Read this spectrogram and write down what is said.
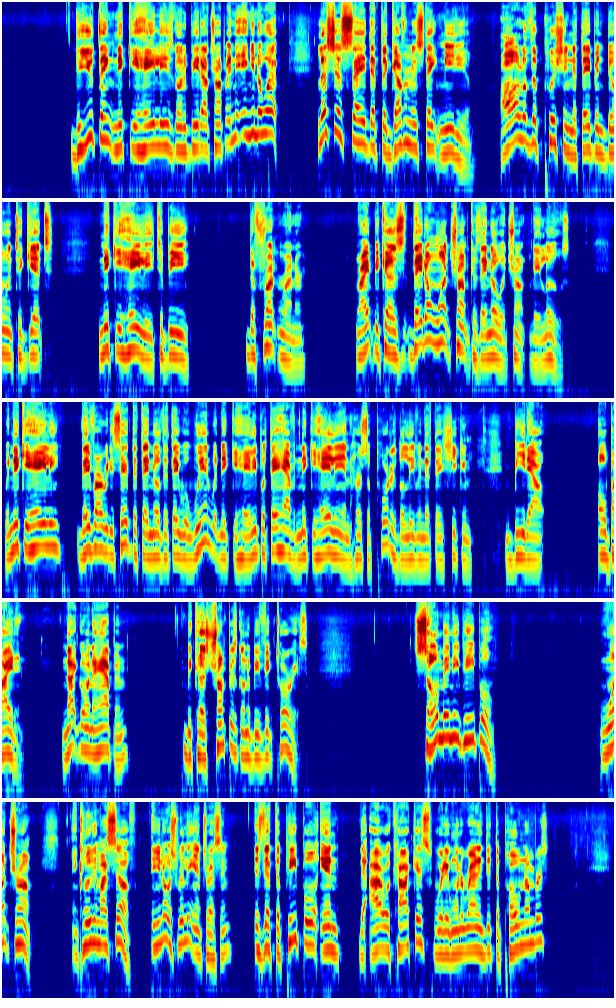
Do you think Nikki Haley is going to beat out Trump? And, and you know what? Let's just say that the government state media, all of the pushing that they've been doing to get Nikki Haley to be the front runner, right? Because they don't want Trump because they know with Trump they lose. With Nikki Haley, they've already said that they know that they will win with Nikki Haley, but they have Nikki Haley and her supporters believing that they she can beat out Oh Biden. Not going to happen because Trump is going to be victorious. So many people want Trump, including myself. And you know what's really interesting is that the people in the Iowa caucus, where they went around and did the poll numbers,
